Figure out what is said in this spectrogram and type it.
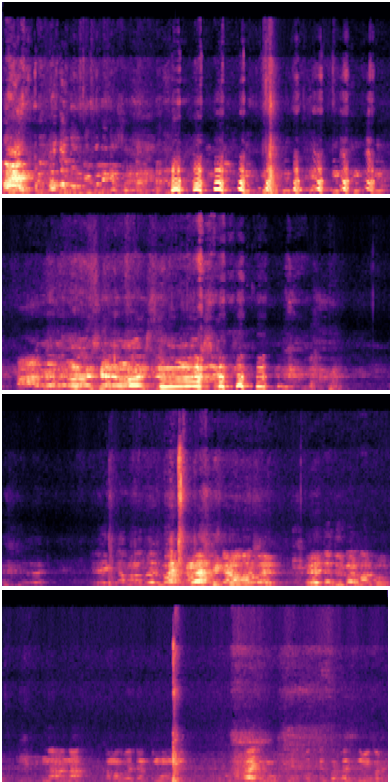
মাইর তুই তো লুঙ্গি গুলি গেছে আরে বসে বসে বসে এই কামাল ভাই তো দুইবার মারবো। না না কামাল ভাই জানতো মনে নেই। ভাই প্রত্যেকবার ফাজলামি করে।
